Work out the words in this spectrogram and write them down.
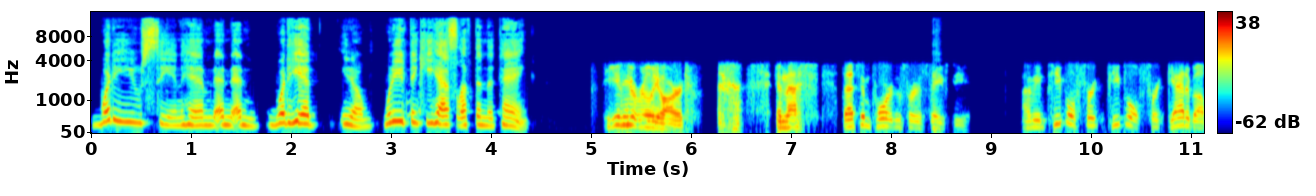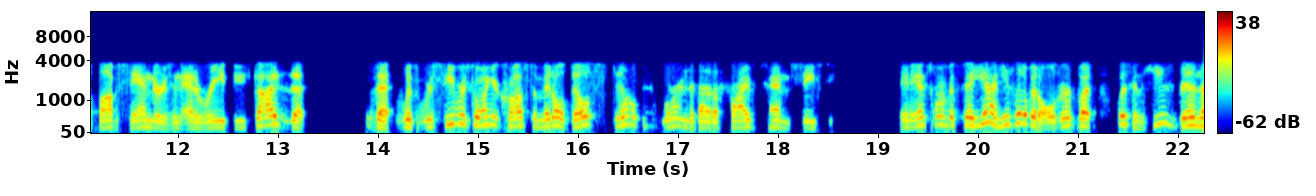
What do you see in him, and and what he had, you know, what do you think he has left in the tank? He can hit really hard, and that's that's important for a safety. I mean, people for, people forget about Bob Sanders and Ed Reed. These guys that that with receivers going across the middle, they'll still be worried about a five ten safety. And Antoine would say, yeah, he's a little bit older, but listen, he's been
